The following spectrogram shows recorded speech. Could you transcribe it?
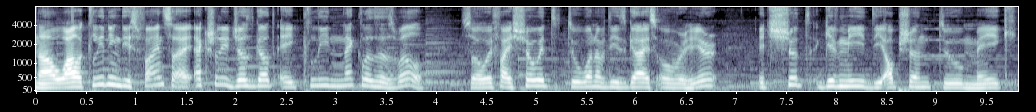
Now, while cleaning these finds, I actually just got a clean necklace as well. So if I show it to one of these guys over here, it should give me the option to make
